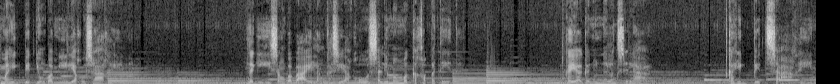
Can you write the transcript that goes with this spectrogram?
Mahigpit yung pamilya ko sa akin. Nag-iisang babae lang kasi ako sa limang magkakapatid. Kaya ganun na lang sila kahigpit sa akin.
